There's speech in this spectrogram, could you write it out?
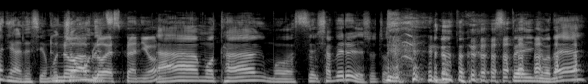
ーニャですよ。もう No 情 hablo 熱 español? ああ、もうターン、もうす喋れるでしょ、ちょっと。スペイン語ね。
